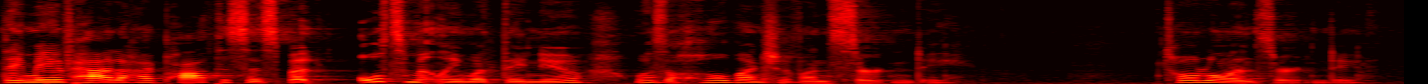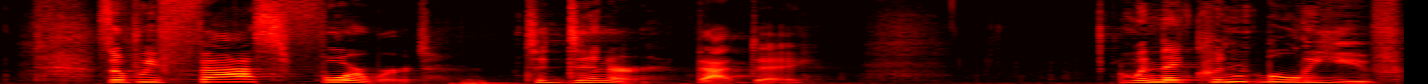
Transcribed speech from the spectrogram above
They may have had a hypothesis, but ultimately what they knew was a whole bunch of uncertainty. Total uncertainty. So if we fast forward to dinner that day, when they couldn't believe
